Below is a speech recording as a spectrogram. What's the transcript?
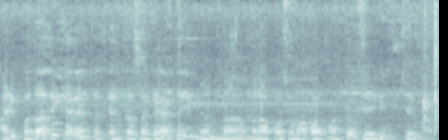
आणि पदाधिकाऱ्यांचं त्यांचा सगळ्यांचंही म- मनापासून आभार मानतो. जय हिंद जय महाराज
